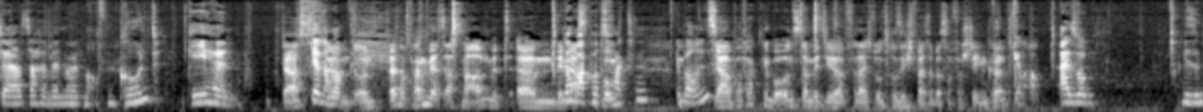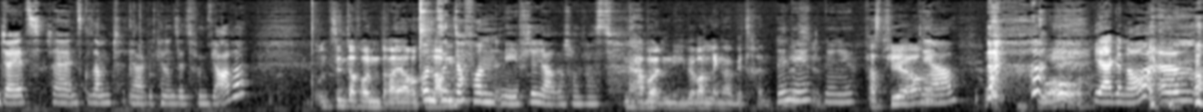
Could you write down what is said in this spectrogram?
der Sache werden wir heute mal auf den Grund gehen. Das genau. stimmt. Und deshalb fangen wir jetzt erstmal an mit ähm, dem Nochmal ersten kurz Punkt. Fakten über uns. Ja, ein paar Fakten über uns, damit ihr vielleicht unsere Sichtweise besser verstehen könnt. Genau. Also, wir sind ja jetzt äh, insgesamt, ja, wir kennen uns jetzt fünf Jahre. Und sind davon drei Jahre zusammen. Und sind davon, nee, vier Jahre schon fast. Na, aber nee, wir waren länger getrennt. Nee, nee, nee, nee. Fast vier Jahre? Ja. Wow. ja, genau. Ähm,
